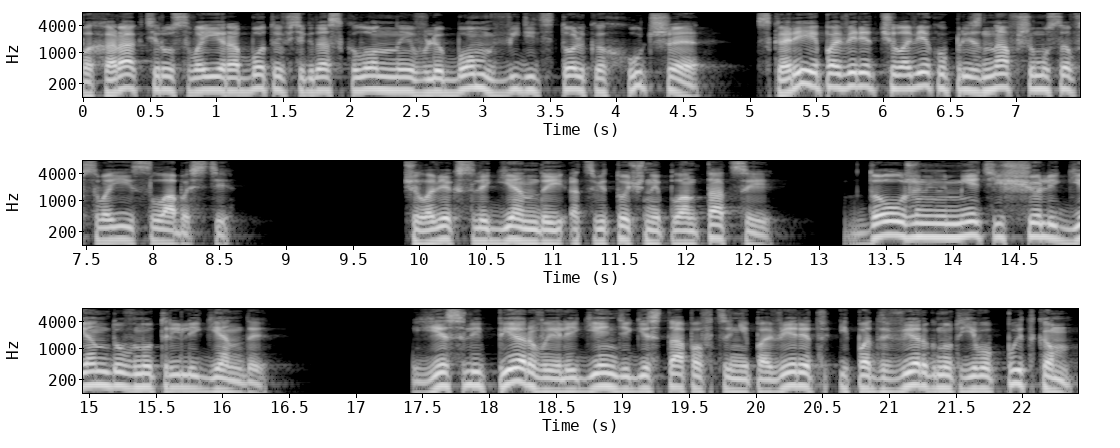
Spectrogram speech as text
По характеру своей работы всегда склонные в любом видеть только худшее – скорее поверят человеку, признавшемуся в своей слабости. Человек с легендой о цветочной плантации должен иметь еще легенду внутри легенды. Если первой легенде гестаповцы не поверят и подвергнут его пыткам,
